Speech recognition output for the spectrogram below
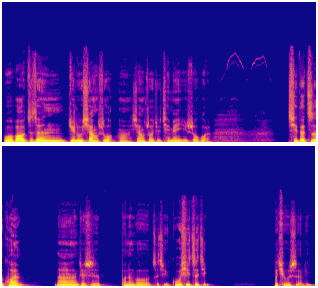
果报之真，具如相说啊。相说就前面已经说过了，起得自宽，那就是不能够自己姑息自己，不求舍利。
